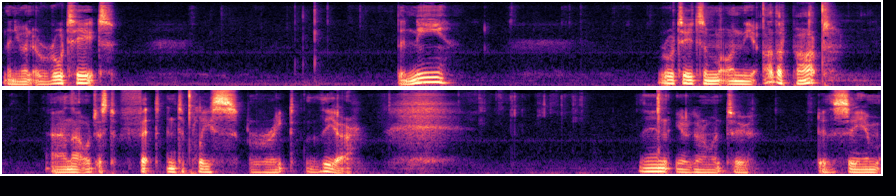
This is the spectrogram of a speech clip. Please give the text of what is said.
Then you want to rotate the knee, rotate them on the other part, and that will just fit into place right there. Then you're going to want to do the same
